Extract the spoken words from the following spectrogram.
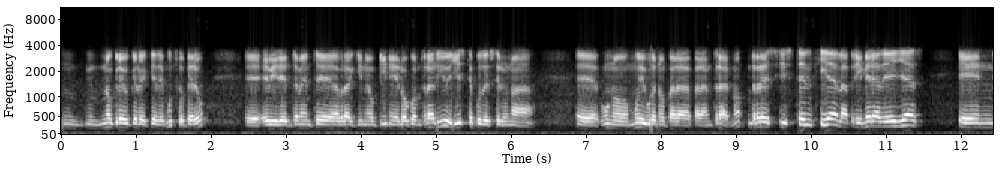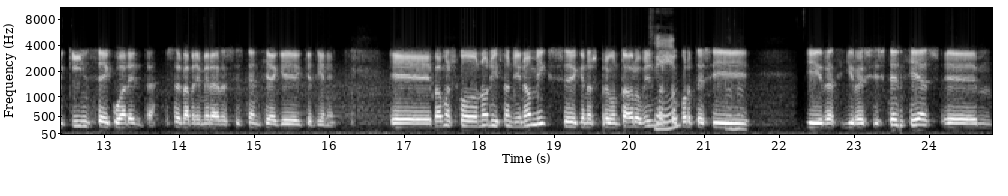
mm, no creo que le quede mucho, pero eh, evidentemente habrá quien opine lo contrario y este puede ser una eh, uno muy bueno para, para entrar, ¿no? Resistencia, la primera de ellas en 15.40. Esa es la primera resistencia que, que tiene. Eh, vamos con Horizon Genomics, eh, que nos preguntaba lo mismo, Sí. soportes y, y resistencias. Eh,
